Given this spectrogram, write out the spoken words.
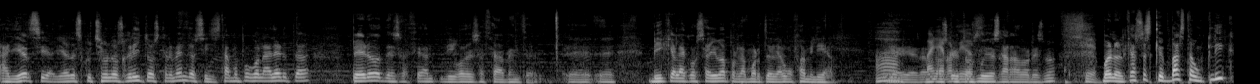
ayer sí, ayer escuché unos gritos tremendos y estaba un poco en alerta, pero desgraciadamente, digo desgraciadamente, eh, eh, vi que la cosa iba por la muerte de algún familiar. Ah, Eh, eran vaya unos gritos muy desgarradores, ¿no? Sí. Bueno, el caso es que basta un clic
